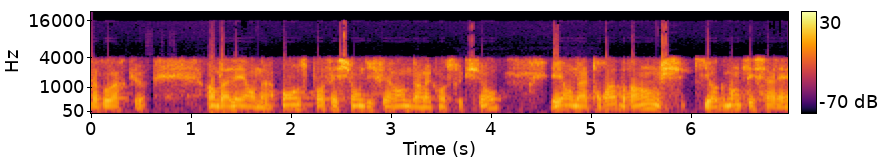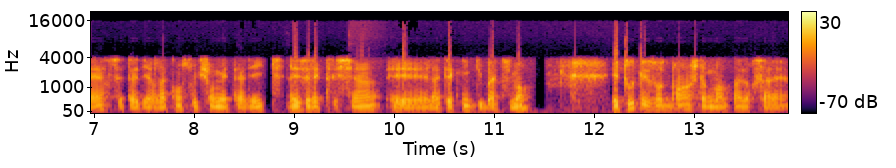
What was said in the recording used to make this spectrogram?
savoir que en Valais, on a 11 professions différentes dans la construction et on a trois branches qui augmentent les salaires, c'est-à-dire la construction métallique, les électriciens et la technique du bâtiment. Et toutes les autres branches n'augmentent pas leur salaire.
